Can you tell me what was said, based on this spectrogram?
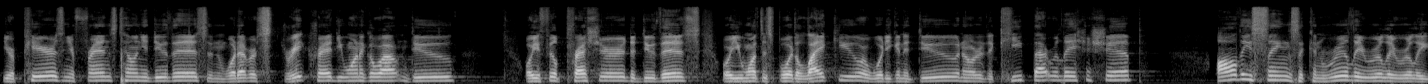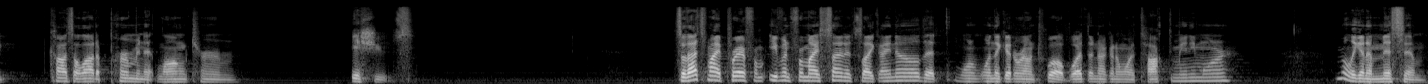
your peers and your friends telling you do this and whatever street cred you want to go out and do. Or you feel pressured to do this or you want this boy to like you or what are you going to do in order to keep that relationship. All these things that can really, really, really cause a lot of permanent long term issues. So that's my prayer from even for my son. It's like I know that when, when they get around 12, what they're not going to want to talk to me anymore. I'm really going to miss him.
